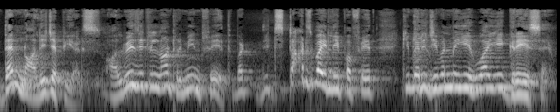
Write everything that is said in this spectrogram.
then knowledge appears always it will not remain faith but it start by leap of faith कि मेरे जीवन में ये हुआ, ये ग्रेस है।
